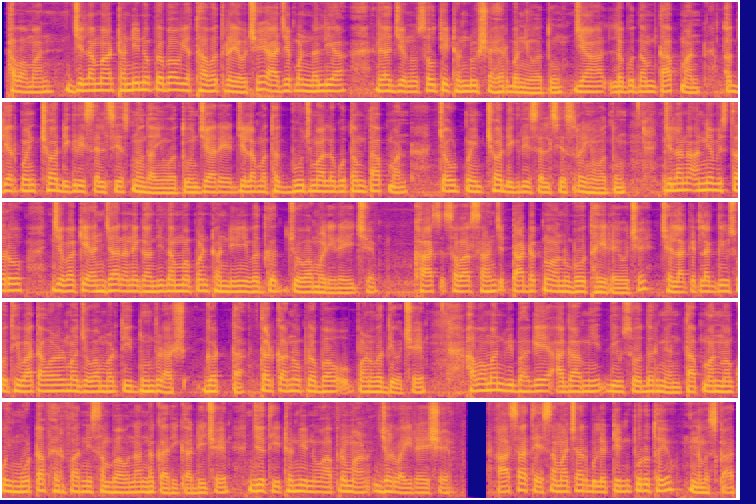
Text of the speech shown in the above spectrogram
હવામાન. જિલ્લામાં ઠંડીનો પ્રભાવ યથાવત રહ્યો છે. આજે પણ નલિયા રાજ્યનું સૌથી ઠંડુ શહેર બન્યું હતું, જ્યાં લઘુત્તમ તાપમાન અગિયાર પોઈન્ટ છ ડિગ્રી સેલ્સિયસ નોંધાયું હતું, જ્યારે જિલ્લા મથક ભુજમાં લઘુત્તમ તાપમાન ચૌદ પોઈન્ટ છ ડિગ્રી સેલ્સિયસ રહ્યું હતું. જિલ્લાના અન્ય વિસ્તારો જેવા કે અંજાર અને ગાંધીધામમાં પણ ઠંડીની વધઘટ જોવા મળી રહી છે. ખાસ સવાર સાંજ ટાઢકનો અનુભવ થઈ રહ્યો છે. છેલ્લા કેટલાક દિવસોથી વાતાવરણમાં જોવા મળતી ધૂંધળાશ ઘટતા તડકાનો પ્રભાવ પણ વધ્યો છે. હવામાન વિભાગે આગામી દિવસો દરમિયાન તાપમાનમાં કોઈ મોટા ફેરફારની સંભાવના નકારી કાઢી છે, જેથી ઠંડીનું આ પ્રમાણ જળવાઈ રહેશે. આ સાથે સમાચાર બુલેટિન પૂરું થયું. નમસ્કાર.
